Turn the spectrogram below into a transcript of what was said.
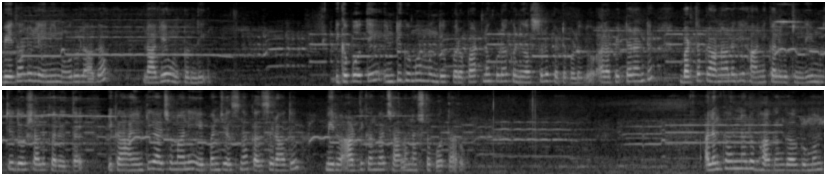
వేదాలు లేని నోరులాగా లాగే ఉంటుంది. ఇకపోతే ఇంటి గుమ్మం ముందు పొరపాటున కూడా కొన్ని వస్తువులు పెట్టకూడదు. అలా పెట్టారంటే భర్త ప్రాణాలకి హాని కలుగుతుంది మృత్యు దోషాలు కలుగుతాయి. ఇక ఆ ఇంటి యజమాని ఏ పని చేసినా కలిసి రాదు మీరు ఆర్థికంగా చాలా నష్టపోతారు. అలంకరణలో భాగంగా గుమ్మం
